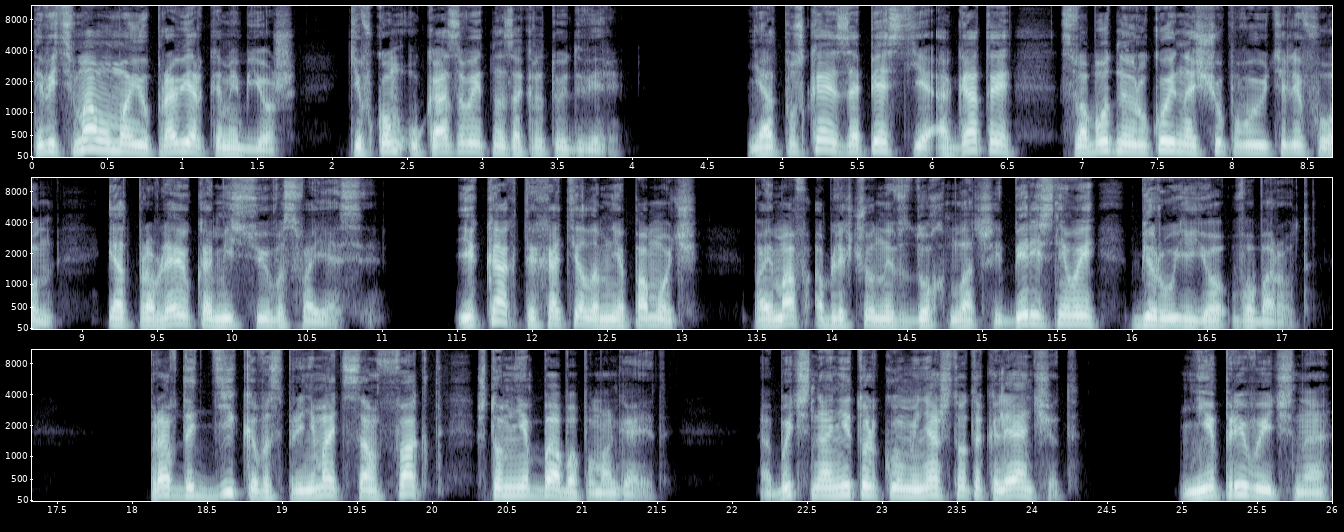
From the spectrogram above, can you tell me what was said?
«Ты ведь маму мою проверками бьешь», — кивком указывает на закрытую дверь. Не отпуская запястье Агаты, свободной рукой нащупываю телефон и отправляю комиссию в Освояси. «И как ты хотела мне помочь?» Поймав облегченный вздох младшей Бересневой, беру ее в оборот. Правда, дико воспринимать сам факт, что мне баба помогает. Обычно они только у меня что-то клянчат. Непривычно.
